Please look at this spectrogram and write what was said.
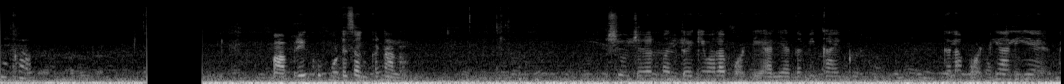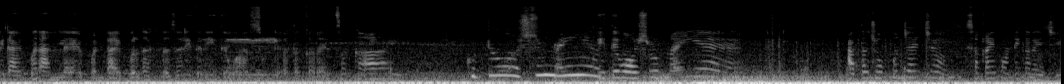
तू खा. बापरे खूप मोठं संकट आलं. शिवचरण म्हणतोय की मला पॉटी आली आता मी काय करू? त्याला पॉटी आली आहे मी डायपर आणलाय पण डायपर घातलं जरी तरी इथे वास सुटे आता करायचं काय? कुठे वॉशरूम नाही इथे वॉशरूम नाहीये. आता झोपून जायचं सकाळी पॉटी करायची.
